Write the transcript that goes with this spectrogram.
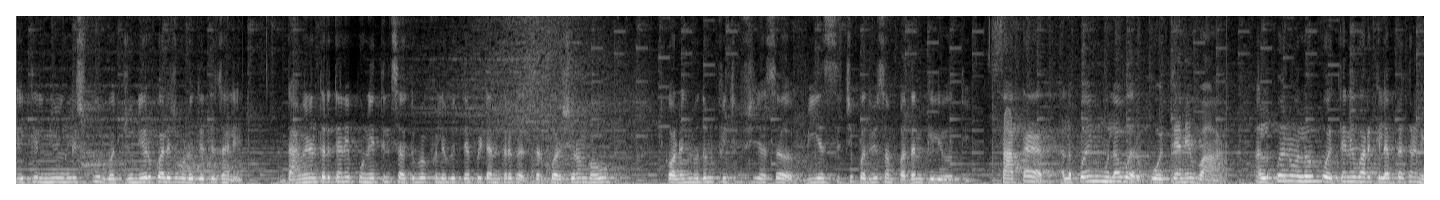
येथील न्यू इंग्लिश स्कूल व ज्युनियर कॉलेज वडोद येथे झाले. दहावीनंतर त्याने पुण्यातील सावित्रीबाई फुले विद्यापीठ अंतर्गत सर परशुराम भाऊ कॉलेजमधून फिजिक्स विषयासह बी एस सीची पदवी संपादन केली होती. साताऱ्यात अल्पवयीन मुलावर कोयत्याने वाढ अल्पवयीन मुलावर कोयत्याने वार केल्याप्रकरणी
